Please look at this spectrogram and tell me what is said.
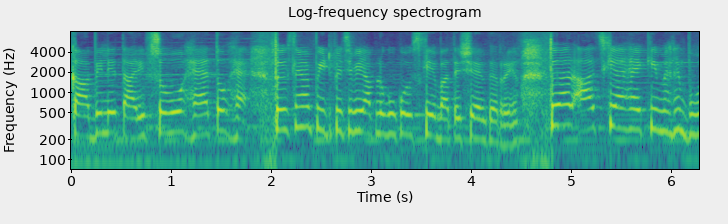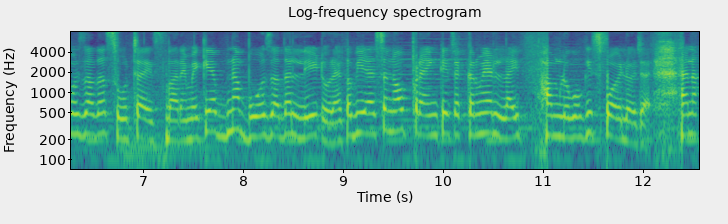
काबिल तारीफ़ सो वो है तो है। तो इसलिए मैं पीठ पीछे भी आप लोगों को उसकी बातें शेयर कर रही हूँ। तो यार आज क्या है कि मैंने बहुत ज़्यादा सोचा इस बारे में कि अब ना बहुत ज़्यादा लेट हो रहा है। कभी ऐसा ना हो प्रैंक के चक्कर में यार लाइफ हम लोगों की स्पॉइल हो जाए, है ना?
